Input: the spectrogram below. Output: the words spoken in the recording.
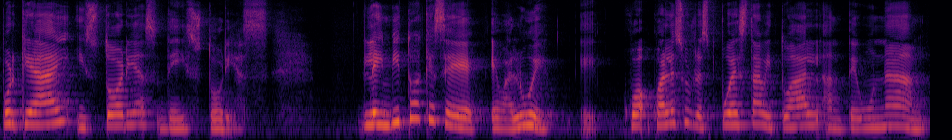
porque hay historias de historias le invito a que se evalúe eh, cuál es su respuesta habitual ante una,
